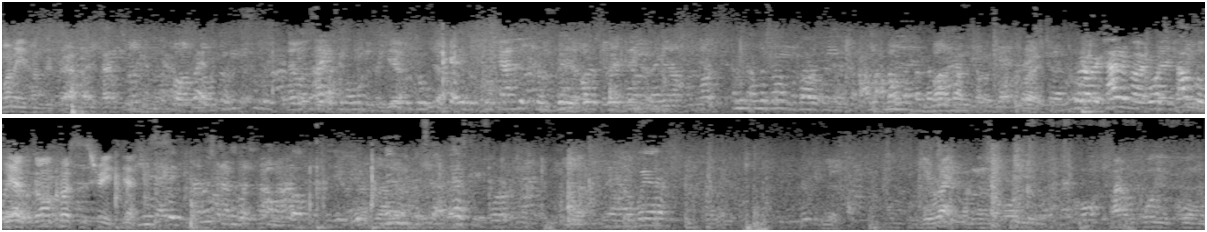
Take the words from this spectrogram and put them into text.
one eight hundred. Yeah, we're going across the street. Yeah. You're right. I'm going to call you. Call, you, call me.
